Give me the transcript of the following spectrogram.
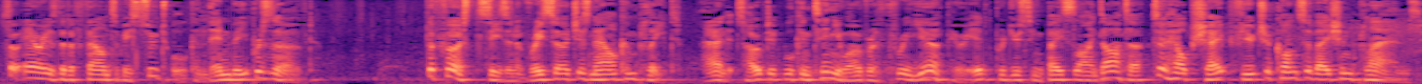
so areas that are found to be suitable can then be preserved. The first season of research is now complete and it's hoped it will continue over a three-year period producing baseline data to help shape future conservation plans.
